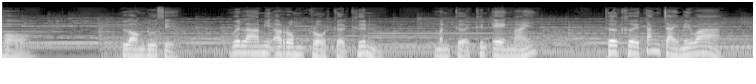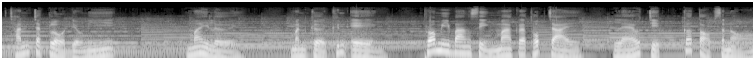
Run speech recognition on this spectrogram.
พอ ลองดูสิ เวลามีอารมณ์โกรธเกิดขึ้น มันเกิดขึ้นเองไหม เธอเคยตั้งใจไหมว่า ฉันจะโกรธเดี๋ยวนี้ ไม่เลย มันเกิดขึ้นเอง เพราะมีบางสิ่งมากระทบใจ แล้วจิตก็ตอบสนอง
